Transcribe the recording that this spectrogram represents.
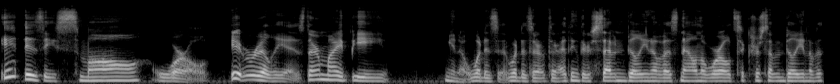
it is a small world. It really is. There might be, you know, what is it? What is there? Out there? I think there's 7 billion of us now in the world, 6 or 7 billion of us.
